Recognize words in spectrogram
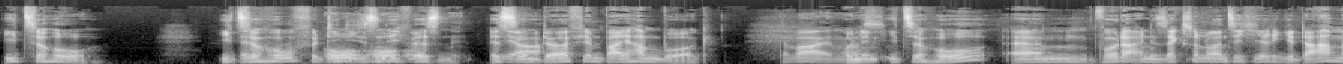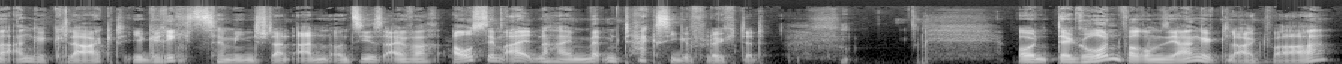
Itzehoe. Itzehoe, für die, Oh, die es oh, nicht oh. wissen, ist so Ja. ein Dörfchen bei Hamburg. da war irgendwas. Und in Itzehoe ähm, wurde eine 96-jährige Dame angeklagt, ihr Gerichtstermin stand an und sie ist einfach aus dem Altenheim mit dem Taxi geflüchtet. Und der Grund, warum sie angeklagt war,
